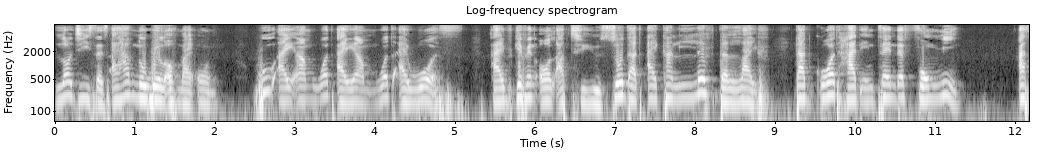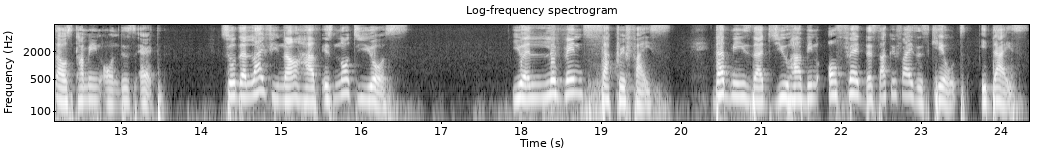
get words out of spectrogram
Lord Jesus, I have no will of my own. Who I am, what I am, what I was, I've given all up to you so that I can live the life that God had intended for me as I was coming on this earth. So the life you now have is not yours. You are a living sacrifice. That means that you have been offered, the sacrifice is killed, it dies.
